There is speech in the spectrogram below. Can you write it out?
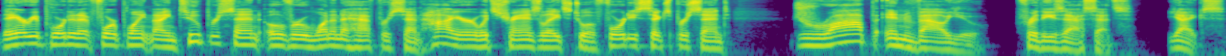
they are reported at 4.92% over 1.5% higher, which translates to a 46% drop in value for these assets. Yikes.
